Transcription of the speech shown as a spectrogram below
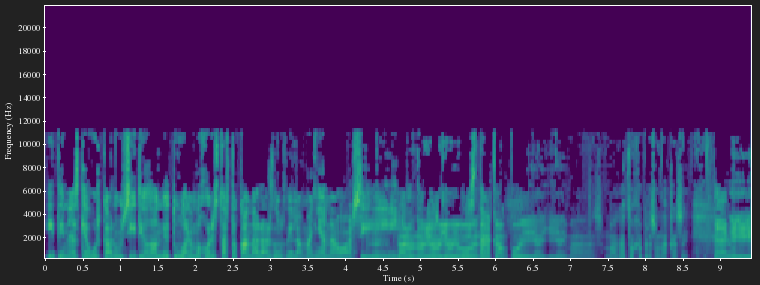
y tienes que buscar un sitio donde tú a lo mejor estás tocando a las 2 de la mañana o así. Claro, no, yo, yo vivo en el campo y allí hay más, más gatos que personas casi. Claro. Y,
